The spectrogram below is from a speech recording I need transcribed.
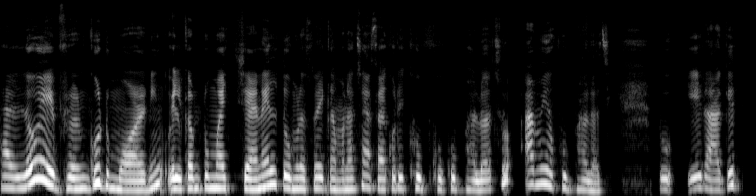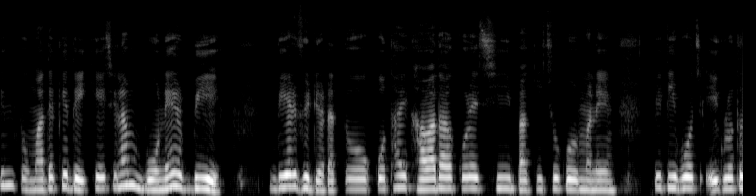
Hello everyone good morning welcome to my channel তোমরা সবাই কেমন আছো? আশা করি খুব খুব খুব ভালো আছো। আমিও খুব ভালো আছি। তো এর আগের দিন তোমাদেরকে দেখিয়েছিলাম বোনের বিয়ে, বিয়ের ভিডিওটা। তো কোথায় খাওয়া দাওয়া করেছি বা কিছু মানে প্রীতিভোজ এগুলো তো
